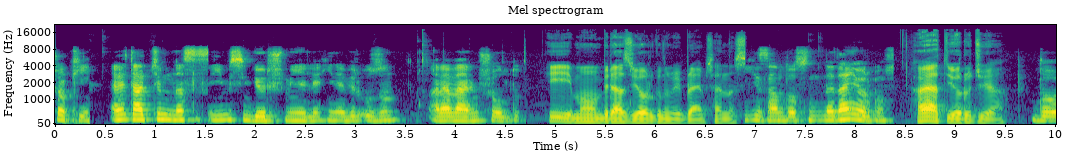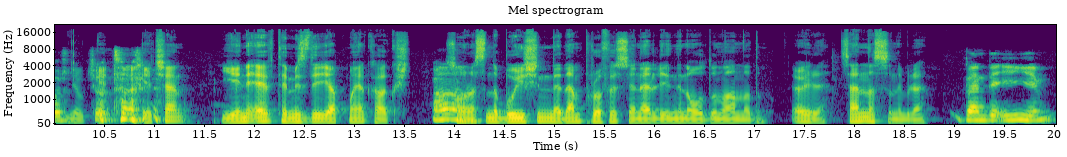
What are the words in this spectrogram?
Çok iyi. Evet Alp'cim nasılsın? İyi misin görüşmeyeli? Yine bir uzun ara vermiş olduk. İyiyim ama biraz yorgunum İbrahim. Sen nasılsın? İyi hamdolsun. Neden yorgunsun? Hayat yorucu ya. Doğru. Yok, Çok ge- doğru. geçen yeni ev temizliği yapmaya kalkıştım. Aa, Sonrasında bu işin neden profesyonelliğinin olduğunu anladım. Öyle. Sen nasılsın İbrahim? Ben de iyiyim.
